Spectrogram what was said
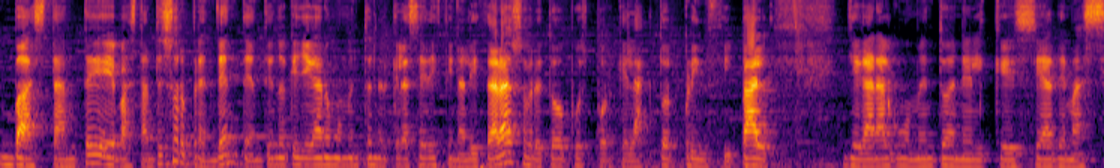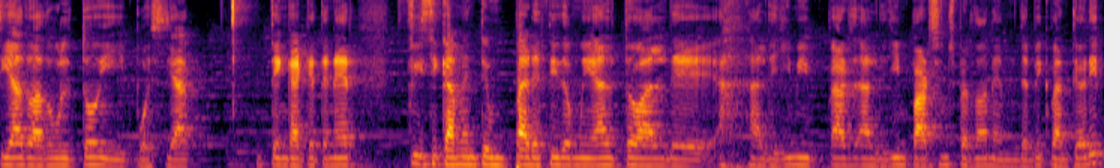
bastante, bastante sorprendente. Entiendo que llegará un momento en el que la serie finalizará, sobre todo pues porque el actor principal llegará algún momento en el que sea demasiado adulto y pues ya tenga que tener físicamente un parecido muy alto al de, al de, Jimmy, al de Jim Parsons perdón, en The Big Bang Theory.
